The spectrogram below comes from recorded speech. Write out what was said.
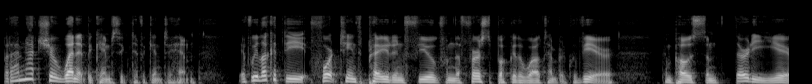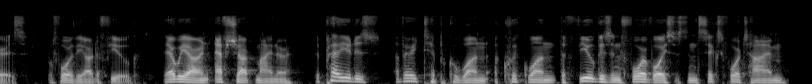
But I'm not sure when it became significant to him. If we look at the 14th Prelude and Fugue from the first book of the Well Tempered Clavier, composed some 30 years before the Art of Fugue, there we are in F sharp minor. The prelude is a very typical one, a quick one. The fugue is in four voices in 6 4 time,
